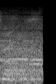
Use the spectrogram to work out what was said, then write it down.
six.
